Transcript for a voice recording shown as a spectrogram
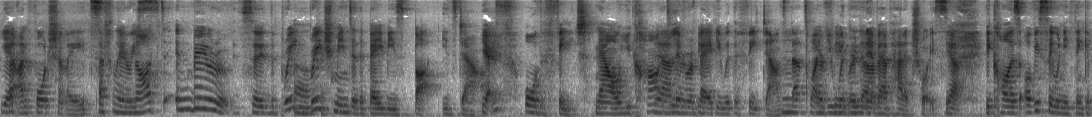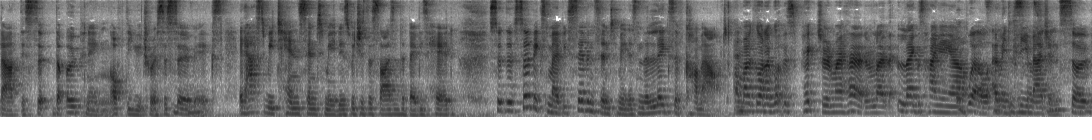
yeah, unfortunately, it's Definitely very not in Beirut. So the bre- breech means that the baby's butt is down. Yes. Or the feet. Now you can't Yeah, deliver a. Mm, baby with the feet down, so that's why you would down. never have had a choice. Yeah. Because obviously, when you think about this, the opening of the uterus, the Mm-hmm. cervix, it has to be ten centimeters, which is the size of the baby's head. So the cervix may be seven centimeters, and the legs have come out. Oh And my god, I've got this picture in my head of like legs hanging out. well, I mean, can you imagine? So,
